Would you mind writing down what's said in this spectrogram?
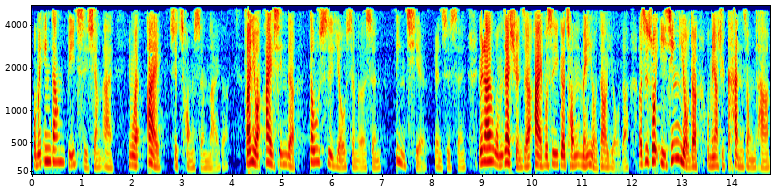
我们应当彼此相爱，因为爱是从神来的。凡有爱心的，都是由神而生。”并且认识神。原来我们在选择爱，不是一个从没有到有的，而是说已经有的，我们要去看重它。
